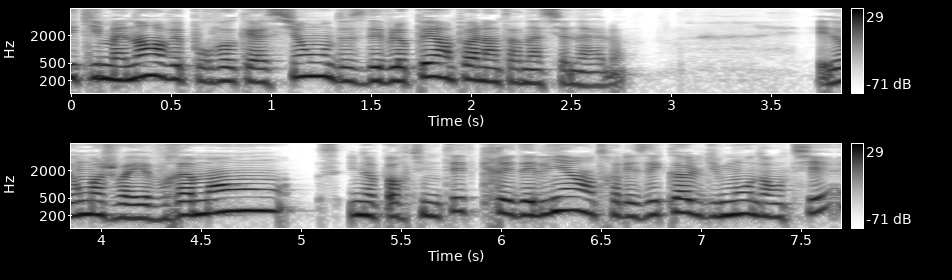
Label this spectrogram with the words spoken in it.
et qui maintenant avait pour vocation de se développer un peu à l'international. Et donc moi, je voyais vraiment une opportunité de créer des liens entre les écoles du monde entier,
